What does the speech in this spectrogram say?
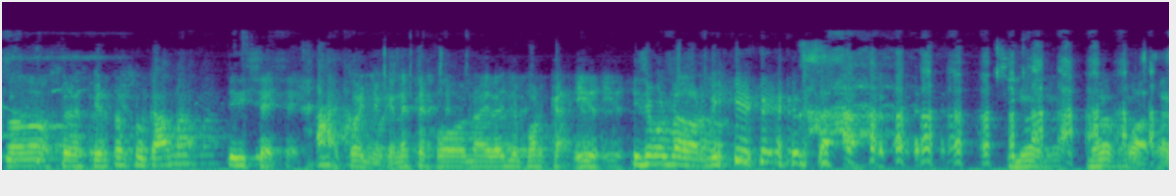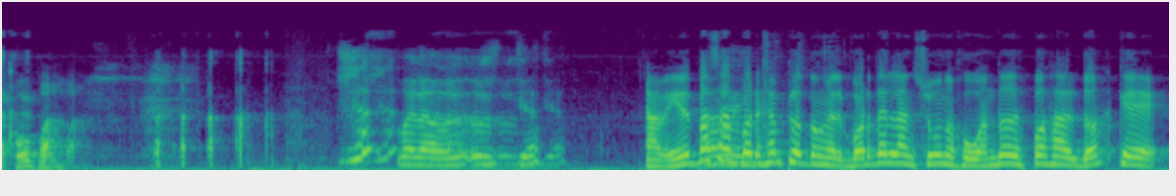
No, no, se despierta en su cama y dice, ah, coño, que en este juego no hay daño por caída. Y se vuelve a dormir. Si no, no lo puedo hacer, pupa. Bueno, hostia. A mí me pasa, Ay. por ejemplo, con el Borderlands 1 jugando después al 2 que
